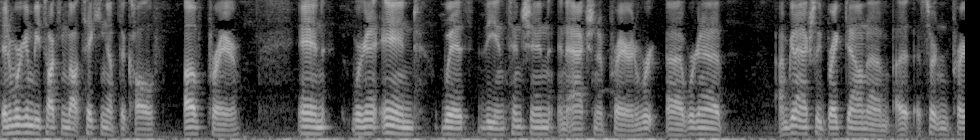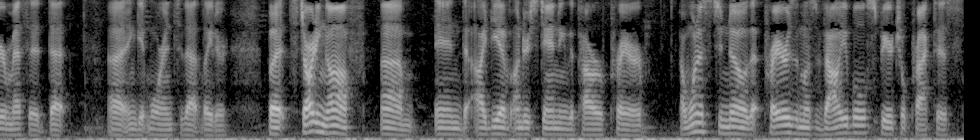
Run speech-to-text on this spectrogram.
Then we're going to be talking about taking up the call of, of prayer, and we're going to end with the intention and action of prayer. And we're uh, we're going to I'm going to actually break down um, a, a, certain prayer method that uh, and get more into that later. But starting off. Um, and the idea of understanding the power of prayer, I want us to know that prayer is the most valuable spiritual practice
